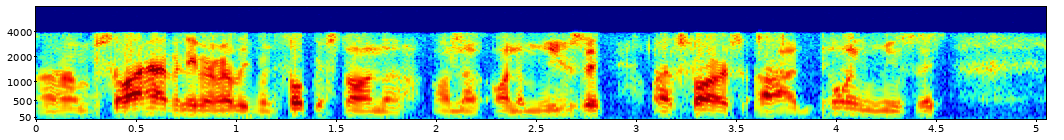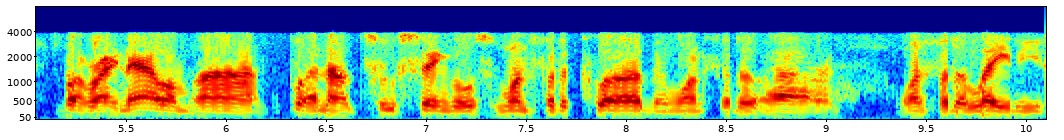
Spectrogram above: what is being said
Um, so I haven't even really been focused on the on the on the music as far as uh, doing music. But right now I'm uh, putting out two singles, one for the club and one for the uh, one for the ladies.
